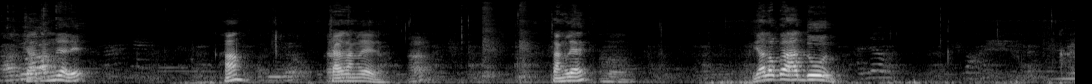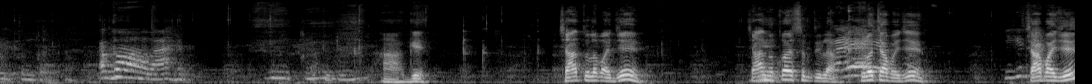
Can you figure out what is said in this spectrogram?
चहा चांगले आले हा? चहा चांगले आहे का? चांगले आहे? या लवकर हात धुवून हा घे. चहा तुला पाहिजे? चहा नको असेल तिला. तुला चहा पाहिजे? चहा पाहिजे?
